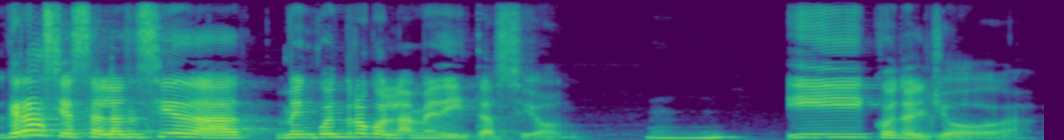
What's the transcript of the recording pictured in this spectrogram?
gracias a la ansiedad, me encuentro con la meditación y con el yoga.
